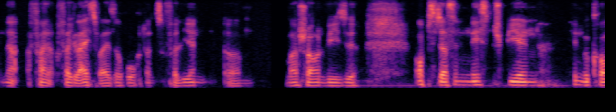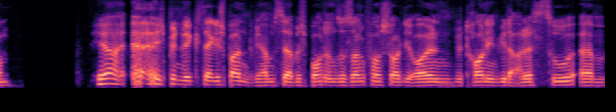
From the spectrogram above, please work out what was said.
eine, ver vergleichsweise hoch dann zu verlieren. Ähm, mal schauen, wie sie, ob sie das in den nächsten Spielen hinbekommen. Ja, ich bin wirklich sehr gespannt. Wir haben es ja besprochen in unserer Saisonvorschau, die Eulen, wir trauen ihnen wieder alles zu. Ähm,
